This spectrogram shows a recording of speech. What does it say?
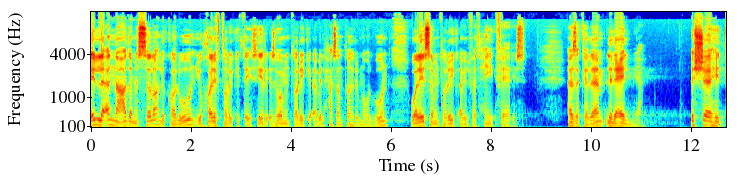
إلا أن عدم الصلة لقالون يخالف طريق التيسير إذ هو من طريق أبي الحسن طاهر بن غلبون وليس من طريق أبي الفتح فارس. هذا كلام للعلم يعني. الشاهد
